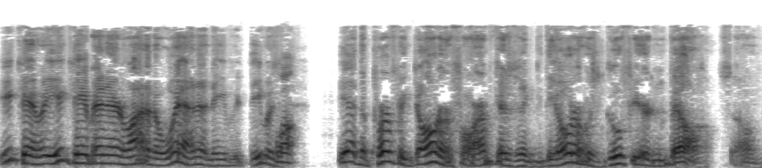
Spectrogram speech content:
he came he came in there and wanted to win, and he he was Well, he had the perfect owner for him because the, the owner was goofier than Bill. So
